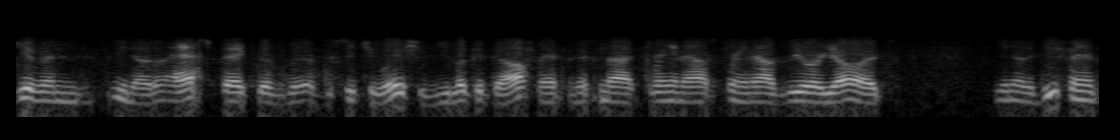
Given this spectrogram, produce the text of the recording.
given you know the aspect of the, of the situation. You look at the offense, and it's not three and out, three and out, zero yards. You know the defense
